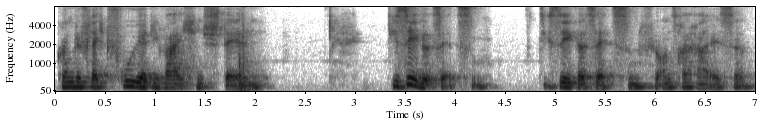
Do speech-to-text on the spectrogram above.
können wir vielleicht früher die Weichen stellen. Die Segel setzen, die Segel setzen für unsere Reise.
